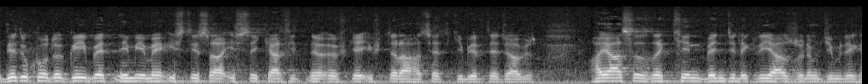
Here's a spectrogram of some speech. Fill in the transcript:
Dedikodu, gıybet, nemime, istisa, istikar, fitne, öfke, iftira, haset, kibir, tecavüz, hayasızlık, kin, bencillik, riya, zulüm, cimrilik,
